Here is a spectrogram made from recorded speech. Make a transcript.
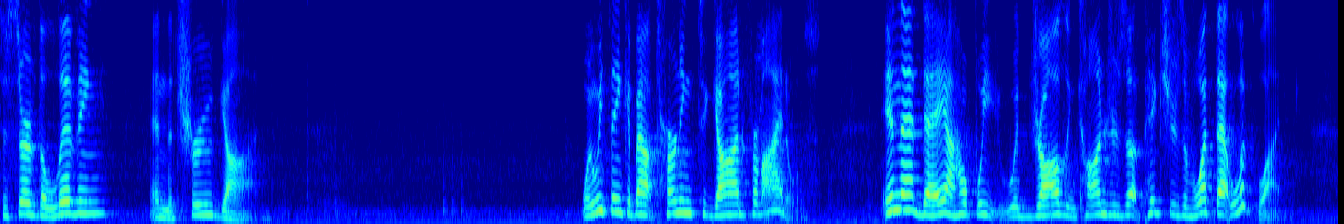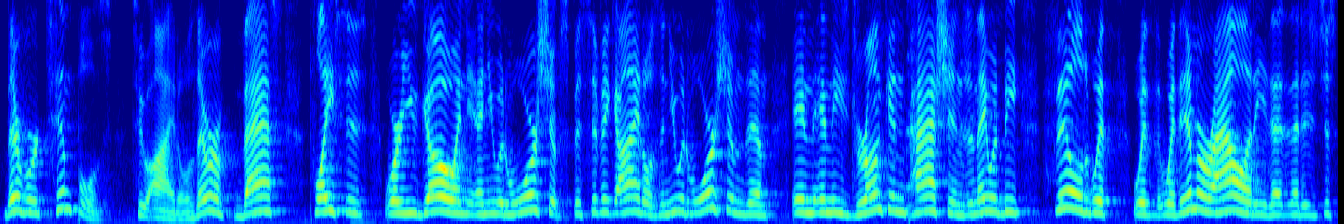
to serve the living and the true God. When we think about turning to God from idols, in that day, I hope we would draws and conjures up pictures of what that looked like. There were temples to idols. There were vast places where you go and, and you would worship specific idols and you would worship them in, in these drunken passions and they would be filled with, with, with immorality that, that is just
